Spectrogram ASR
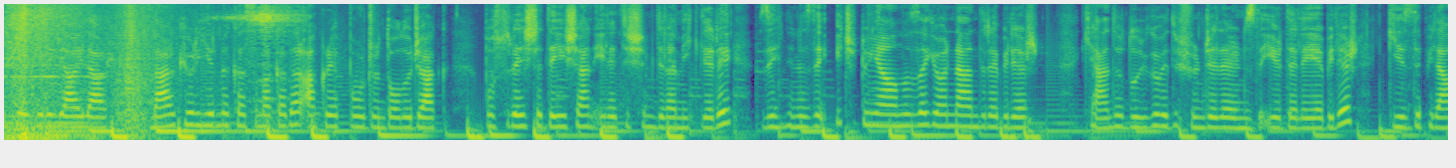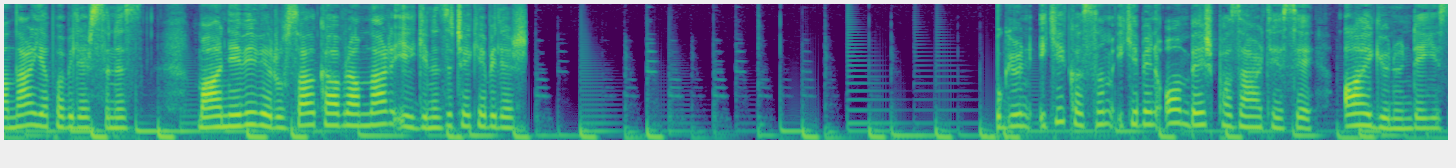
Merhaba sevgili yaylar. Merkür 20 Kasım'a kadar Akrep Burcu'nda olacak. Bu süreçte değişen iletişim dinamikleri zihninizi iç dünyanıza yönlendirebilir. Kendi duygu ve düşüncelerinizi irdeleyebilir, gizli planlar yapabilirsiniz. Manevi ve ruhsal kavramlar ilginizi çekebilir. Bugün 2 Kasım 2015 Pazartesi, Ay günündeyiz.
